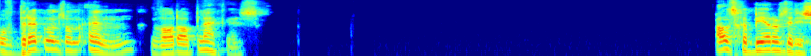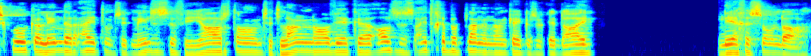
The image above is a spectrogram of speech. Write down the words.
of druk ons hom in waar daar plek is? Als gebeur ons uit die skoolkalender uit, ons het mense se verjaarsdae, ons het lang naweke, alles is uitgebeplan en dan kyk ons ook okay, daai 9 Sondae,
